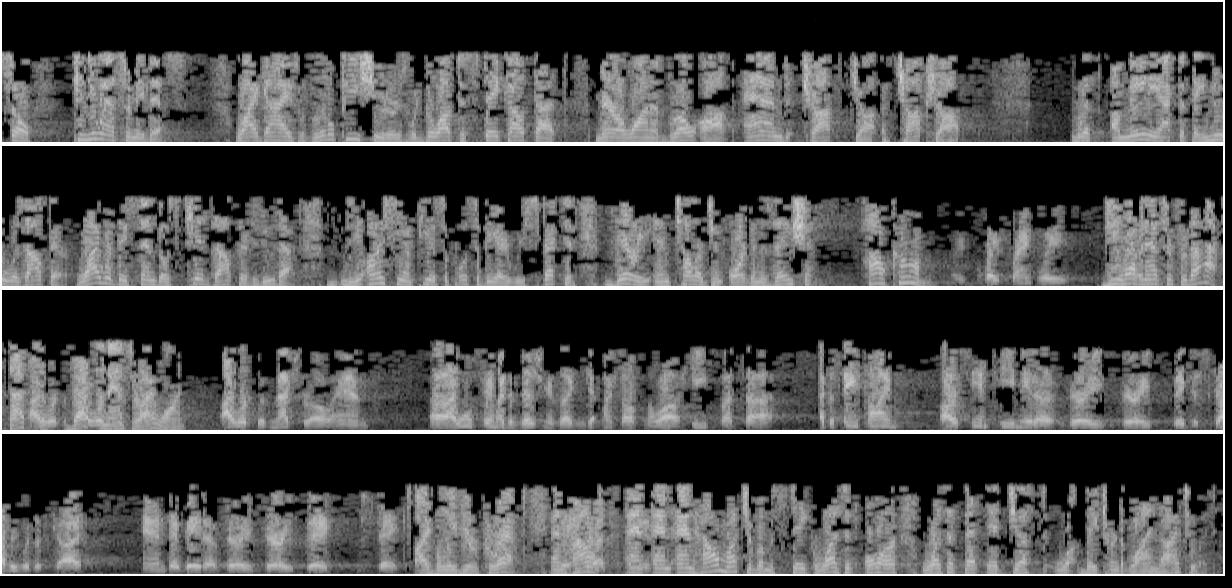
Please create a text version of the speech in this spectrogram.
So, can you answer me this? Why guys with little pea shooters would go out to stake out that marijuana grow op and chop, chop, chop shop with a maniac that they knew was out there. Why would they send those kids out there to do that? The RCMP is supposed to be a respected, very intelligent organization. How come? Quite, frankly, Do you have an answer for that? That's work- I that's an with- answer I want. I work with Metro, and uh, I won't say my division because I can get myself in a lot of heat. But uh, at the same time, RCMP made a very, very big discovery with this guy, and they made a very, very big mistake. I believe you're correct. And They how and, and and how much of a mistake was it, or was it that it just they turned a blind eye to it?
